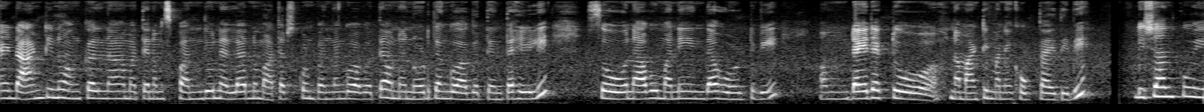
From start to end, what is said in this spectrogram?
ಆ್ಯಂಡ್ ಆಂಟಿನೂ ಅಂಕಲ್ನ ಮತ್ತು ನಮ್ಮ ಸ್ಪಂದನ್ ಎಲ್ಲರನ್ನೂ ಮಾತಾಡ್ಸ್ಕೊಂಡು ಬಂದಂಗೂ ಆಗುತ್ತೆ ಅವನ್ನ ನೋಡ್ದಂಗೂ ಆಗುತ್ತೆ ಅಂತ ಹೇಳಿ. ಸೊ ನಾವು ಮನೆಯಿಂದ ಹೊರಟ್ವಿ. ಡೈರೆಕ್ಟು ನಮ್ಮ ಆಂಟಿ ಮನೆಗೆ ಹೋಗ್ತಾ ಇದ್ದೀವಿ. ನಿಶಾಂತ್ಗೂ ಈ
